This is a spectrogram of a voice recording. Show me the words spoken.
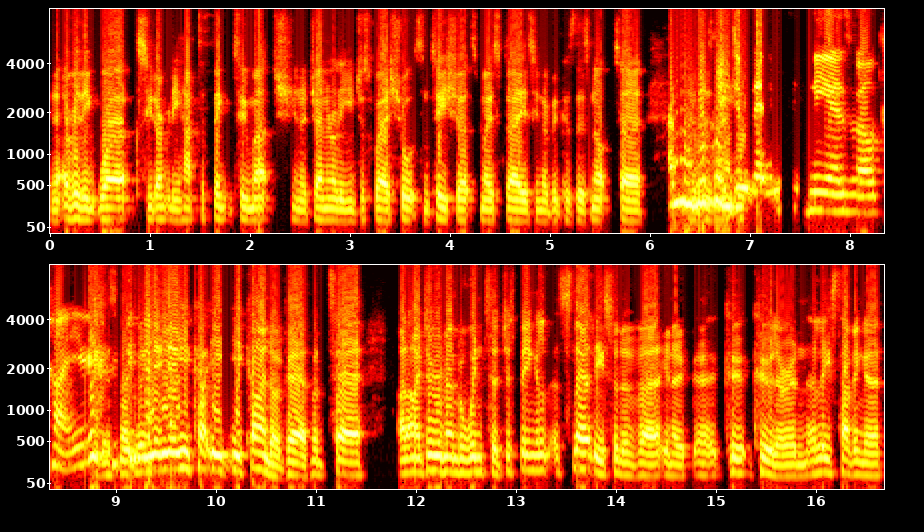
you know everything works you don't really have to think too much you know generally you just wear shorts and t-shirts most days you know because there's not uh, I mean, you, can no, do that in Sydney as well can't you no, yeah, you, you, you, kind of yeah but uh, and I do remember winter just being a slightly sort of uh, you know uh, co- cooler and at least having a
